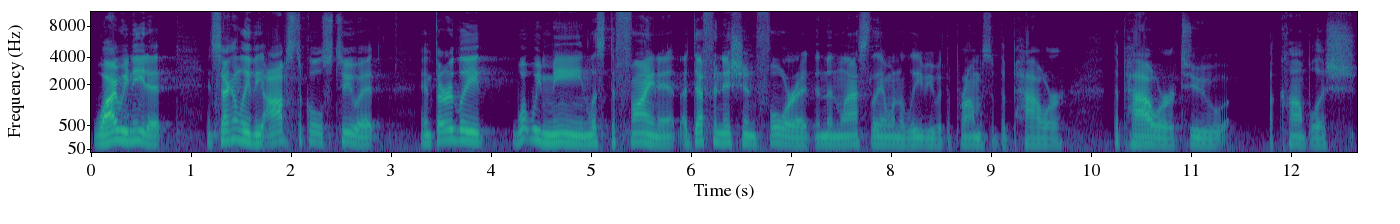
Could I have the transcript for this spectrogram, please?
Why we need it, and secondly, the obstacles to it, and thirdly, what we mean, let's define it, a definition for it, and then lastly, I want to leave you with the promise of the power, the power to accomplish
